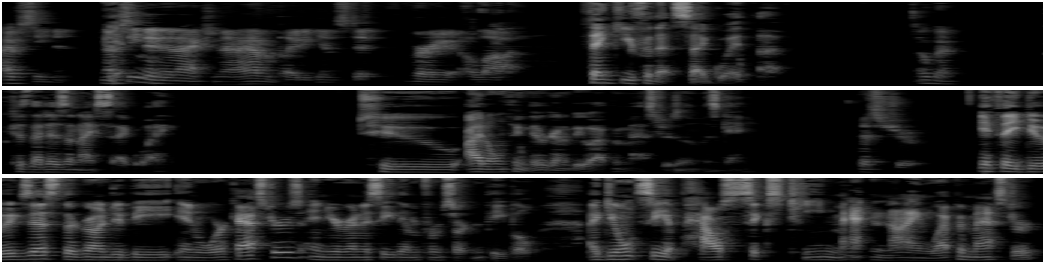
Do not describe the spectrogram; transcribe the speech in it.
I, I've seen it. I've Yeah. seen it in action. I haven't played against it very a lot. thank you for that segue though, Okay. because that is a nice segue. To I don't think they're going to be weapon masters in this game. That's true. if they do exist, they're going to be in Warcasters, and you're going to see them from certain people. I don't see a POW 16 Mat 9 Weapon Master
